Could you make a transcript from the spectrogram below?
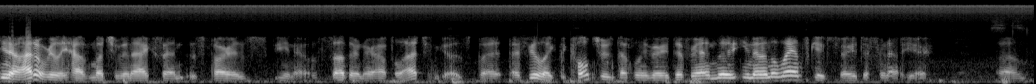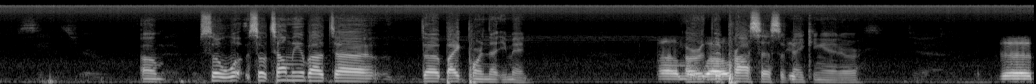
you know, I don't really have much of an accent as far as you know, Southern or Appalachian goes. But I feel like the culture is definitely very different, and the, you know, and the landscape's very different out here. Um, Um, so so tell me about uh, the bike porn that you made, um, or well, the process of it- making it, or? The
